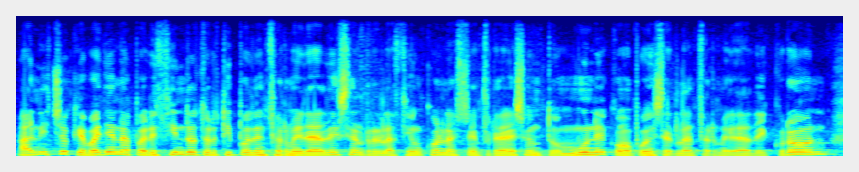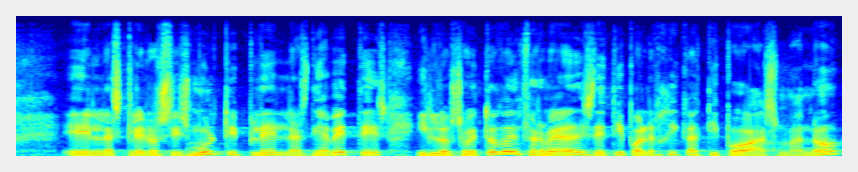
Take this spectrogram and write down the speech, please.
han hecho que vayan apareciendo otro tipo de enfermedades en relación con las enfermedades autoinmunes, como puede ser la enfermedad de Crohn, eh, la esclerosis múltiple, las diabetes y sobre todo enfermedades de tipo alérgica, tipo asma. ¿no?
